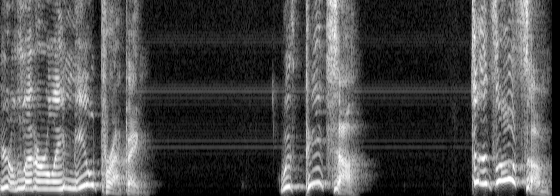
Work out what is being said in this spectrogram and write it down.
You're literally meal prepping with pizza. That's awesome.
